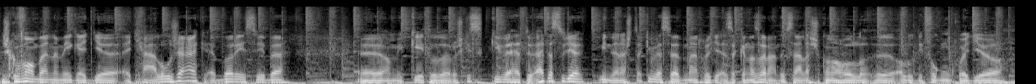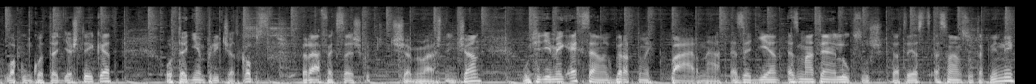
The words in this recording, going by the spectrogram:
és akkor van benne még egy, egy hálózsák ebbe a részébe, ami két oldalos kis- kivehető. Hát ezt ugye minden este kiveszed, mert hogy ezeken az arándokszállásokon, ahol aludni fogunk, vagy lakunk ott egy estéket, ott egy ilyen pricset kapsz, ráfekszel, és akkor semmi más nincsen. Úgyhogy én még extra beraktam egy párnát. Ez egy ilyen, ez már tényleg luxus, tehát ezt, ezt már nem szoktak vinni.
